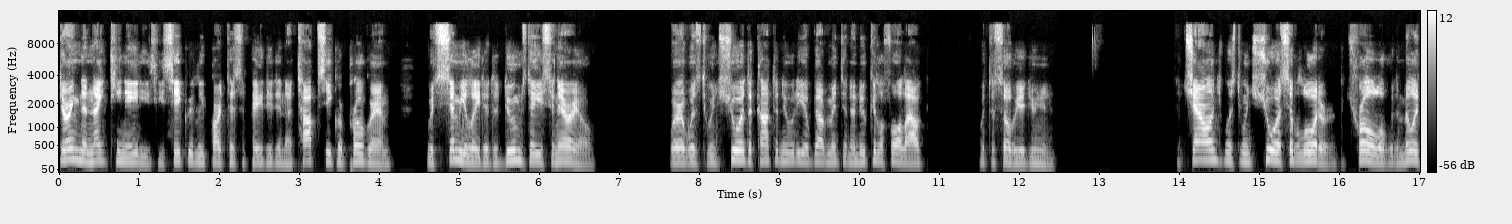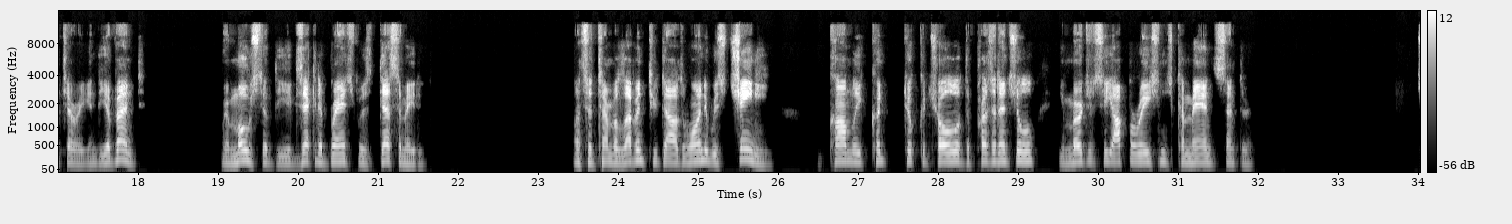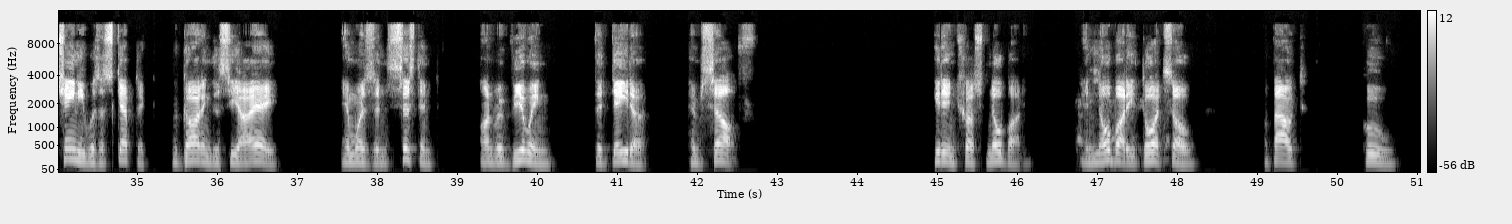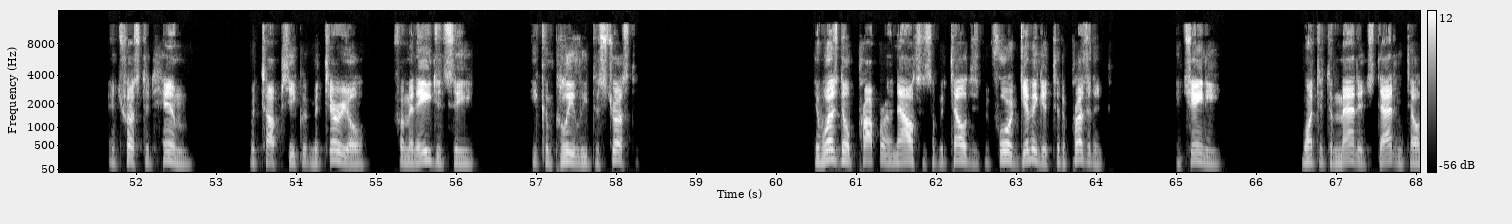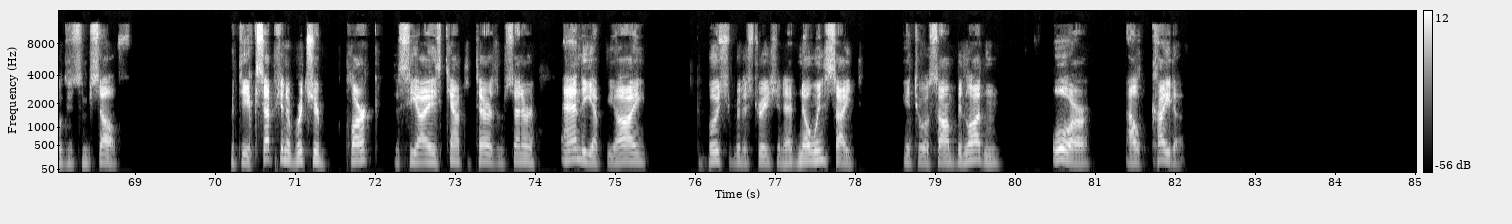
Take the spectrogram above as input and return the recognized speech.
During the 1980s, he secretly participated in a top secret program which simulated a doomsday scenario where it was to ensure the continuity of government in a nuclear fallout with the Soviet Union. The challenge was to ensure civil order and control over the military in the event where most of the executive branch was decimated. On September 11, 2001, it was Cheney who calmly took control of the Presidential Emergency Operations Command Center. Cheney was a skeptic regarding the CIA and was insistent on reviewing the data himself. He didn't trust nobody, and nobody thought so about who entrusted him with top secret material from an agency he completely distrusted. There was no proper analysis of intelligence before giving it to the president, and Cheney wanted to manage that intelligence himself. With the exception of Richard Clarke, the CIA's counterterrorism center and the FBI, the Bush administration had no insight into Osama bin Laden or Al Qaeda.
